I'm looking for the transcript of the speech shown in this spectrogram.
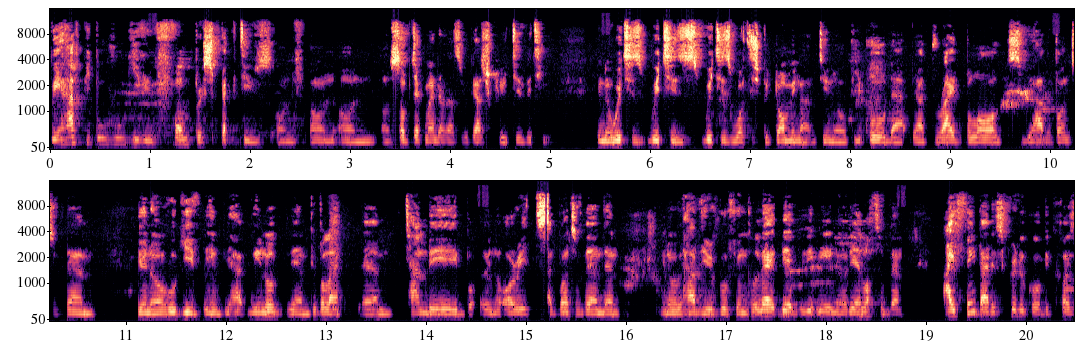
we have people who give informed perspectives on on on, on subject matter as regards creativity, you know, which is which is which is what is predominant. You know, people that that write blogs, we have a bunch of them. You know, who give we have we know um, people like um, Tambe, you know, Oritz, a bunch of them. Then, you know, we have the Yogo Film. Club. There- there- You know, there are lots of them. I think that is critical because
